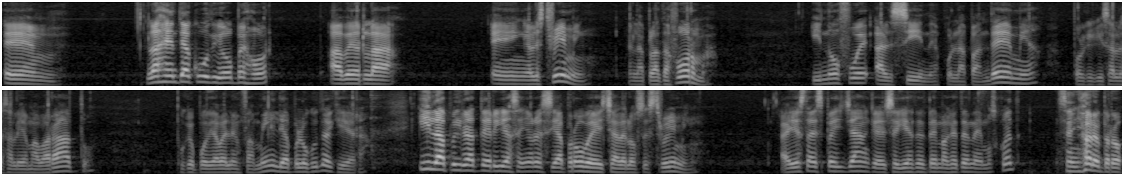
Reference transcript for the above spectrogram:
em, la gente acudió mejor a verla en el streaming, en la plataforma, y no fue al cine por la pandemia, porque quizás le salía más barato, porque podía verla en familia, por lo que usted quiera. Y la piratería, señores, se aprovecha de los streaming. Ahí está Space Jam, que es el siguiente tema que tenemos. Cuenta- Señores, pero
